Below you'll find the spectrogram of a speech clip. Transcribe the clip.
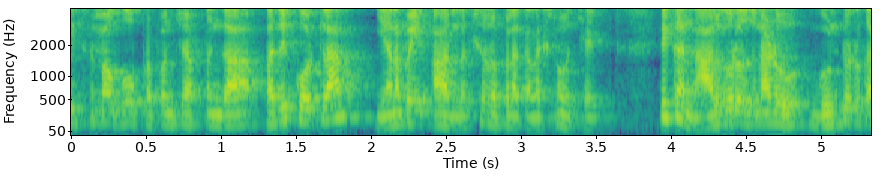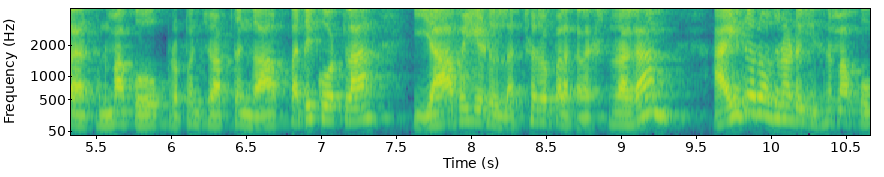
ఈ సినిమాకు ప్రపంచవ్యాప్తంగా పది కోట్ల ఎనభై ఆరు లక్షల రూపాయల కలెక్షన్ వచ్చాయి. ఇక నాలుగో రోజు నాడు గుంటూరు కాని సినిమాకు ప్రపంచవ్యాప్తంగా పది కోట్ల యాభై ఏడు లక్షల రూపాయల కలెక్షన్ రాగా ఐదో రోజు నాడు ఈ సినిమాకు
